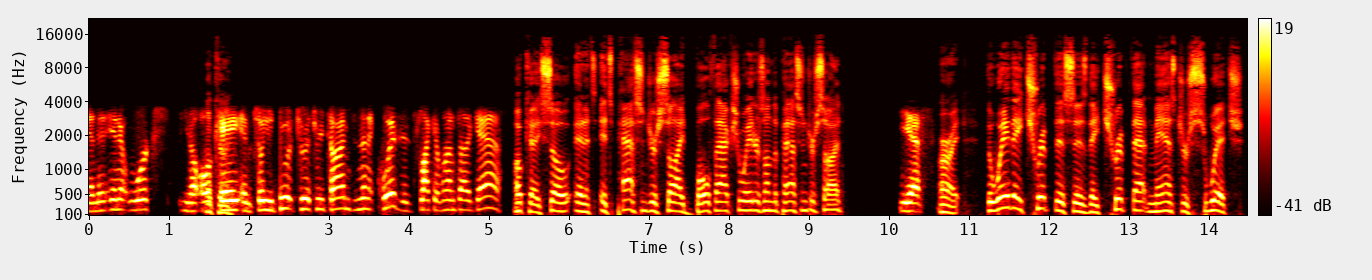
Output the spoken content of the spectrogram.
and it, and it works. You know, okay, okay, until you do it two or three times, and then it quits. It's like it runs out of gas. Okay, so and it's it's passenger side, both actuators on the passenger side. Yes. All right. The way they trip this is they trip that master switch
